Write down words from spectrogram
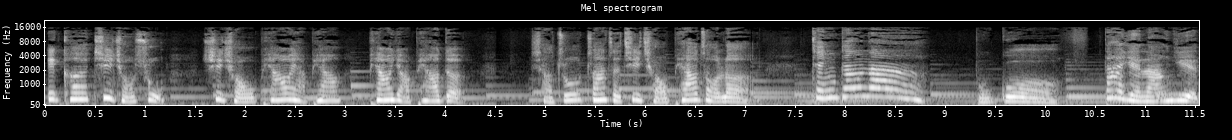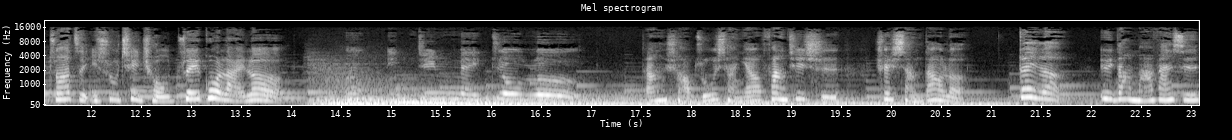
一棵气球树。气球飘呀飘，飘呀飘的，小猪抓着气球飘走了，成功了。不过，大野狼也抓着一束气球追过来了。嗯，已经没救了。当小猪想要放弃时，却想到了，对了，遇到麻烦时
